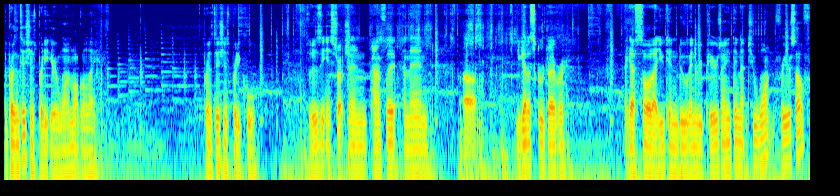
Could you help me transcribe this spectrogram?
The presentation is pretty ear one i'm not gonna lie. Presentation is pretty cool. So there's the instruction pamphlet and then um, you get a screwdriver I guess so that you can do any repairs or anything that you want for yourself.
